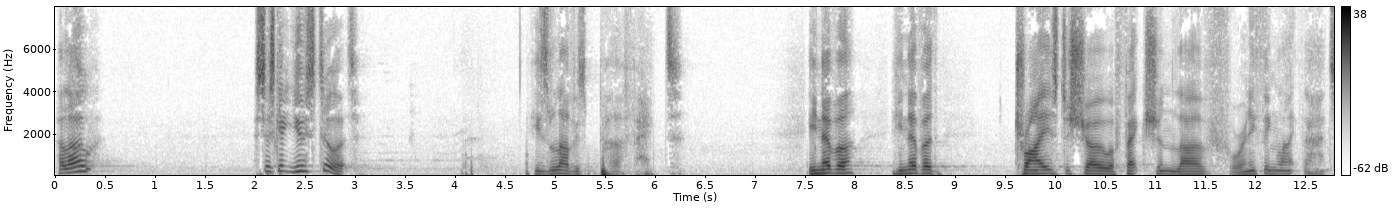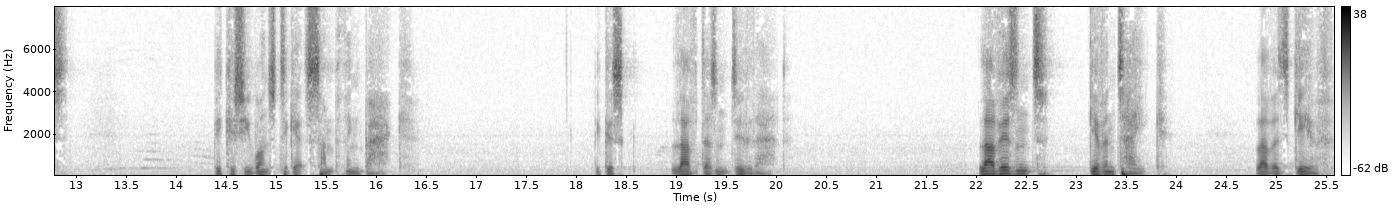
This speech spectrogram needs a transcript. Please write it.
Hello? Let's just get used to it. His love is perfect. He never, he never tries to show affection, love, or anything like that because he wants to get something back. Because love doesn't do that. Love isn't give and take, love is give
